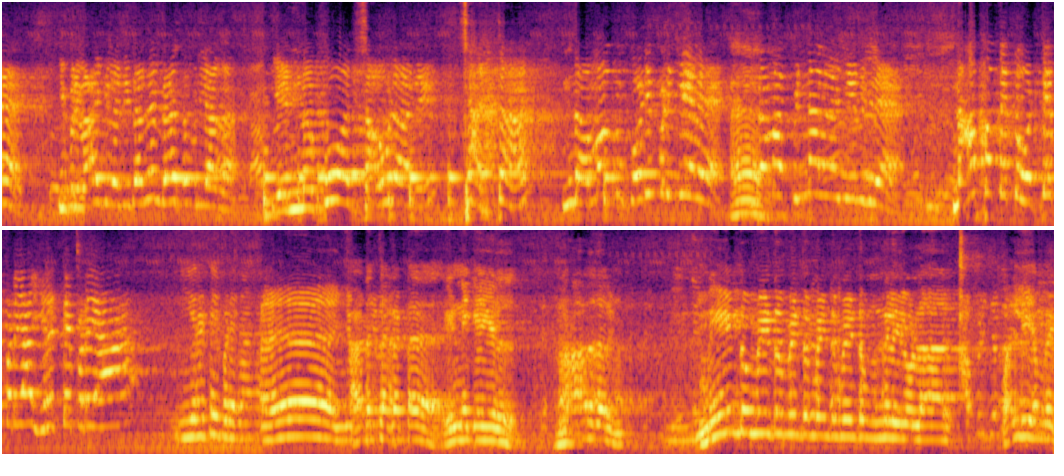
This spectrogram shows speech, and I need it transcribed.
ஏன்? இப்படி வாய்க்குள்ள வச்சுட்டாலே பேச முடியாத? என்ன பூ சவுடாது? சட்டம். இந்த அம்மாவுக்கு கொடி பிடிக்கல. இந்த அம்மா பின்னால வச்சுக்கிட்டு நாற்பத்தெட்டு ஒற்றைப்படையா இரட்டைப்படையா இரட்டை படைதாங்க. அடுத்த கட்ட எண்ணிக்கையில் நாரதர் மீண்டும் மீண்டும் மீண்டும் மீண்டும் மீண்டும் முன்னிலையில் உள்ளார். வள்ளியம்மை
